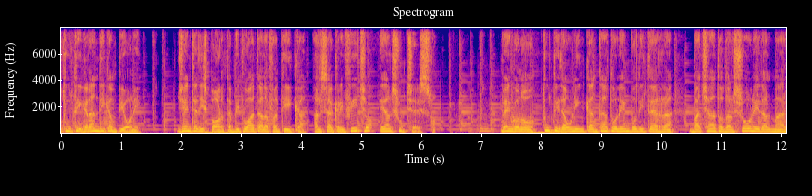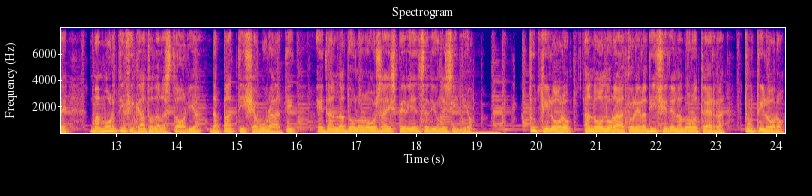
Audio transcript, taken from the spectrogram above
tutti grandi campioni, gente di sport abituata alla fatica, al sacrificio e al successo. Vengono tutti da un incantato lembo di terra, baciato dal sole e dal mare, ma mortificato dalla storia, da patti sciagurati e dalla dolorosa esperienza di un esilio. Tutti loro hanno onorato le radici della loro terra, tutti loro,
